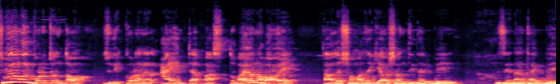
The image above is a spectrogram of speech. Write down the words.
তৃণমূল পর্যন্ত যদি কোরআনের আইনটা বাস্তবায়ন হয়, তাহলে সমাজে কি অশান্তি থাকবে? জেনা থাকবে।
